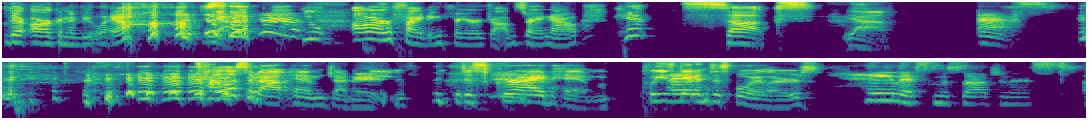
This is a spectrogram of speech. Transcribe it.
there are going to be layoffs. Yeah. you are fighting for your jobs right now. Kent sucks. Yeah. Ass. Tell us about him, Genevieve. Describe him. Please get into spoilers. Heinous misogynist.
